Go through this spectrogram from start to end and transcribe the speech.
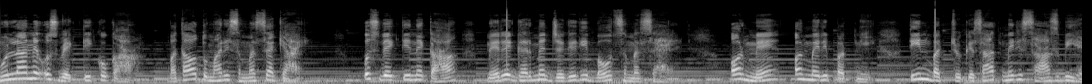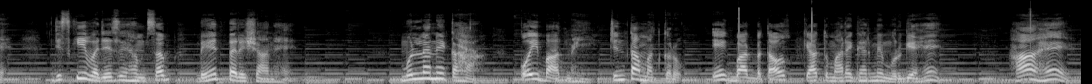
मुल्ला ने उस व्यक्ति को कहा, बताओ तुम्हारी समस्या क्या है? उस व्यक्ति ने कहा, मेरे घर में जगह की बहुत समस्या है, और मैं और मेरी पत्नी, तीन बच्चों के साथ मेरी सास भी है, जिसकी वजह से हम सब बेहद परेशान हैं। मुल्ला ने कहा, कोई बात नहीं, चिंता मत करो। एक बात बताओ, क्या तुम्हारे घर में मुर्गे हैं? हाँ है।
